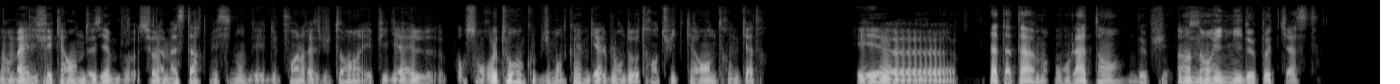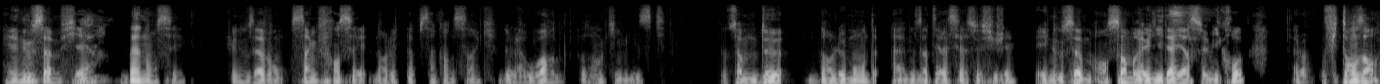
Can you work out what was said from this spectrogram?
non, Maël, il fait 42e vo- sur la Mastart, mais sinon des, des points le reste du temps. Et puis Gaël, pour son retour en Coupe du Monde, quand même, Gaël Blondeau, 38, 40, 34. Et euh, tatatam, on l'attend depuis un an et demi de podcast. Et nous sommes fiers d'annoncer que nous avons cinq Français dans le top 55 de la World Ranking List. Nous sommes deux dans le monde à nous intéresser à ce sujet. Et nous sommes ensemble réunis derrière ce micro. Alors profitons-en.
